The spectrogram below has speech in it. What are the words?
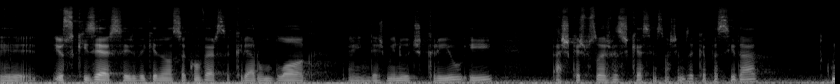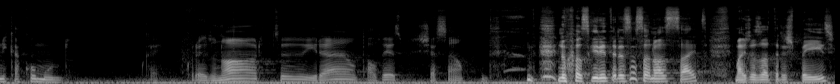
Eh, eu, se quiser sair daqui da nossa conversa, criar um blog em 10 minutos, crio e acho que as pessoas às vezes esquecem-se. Nós temos a capacidade de comunicar com o mundo. Coreia do Norte, Irão, talvez, exceção não conseguirem ter acesso ao nosso site, mais dois ou três países,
